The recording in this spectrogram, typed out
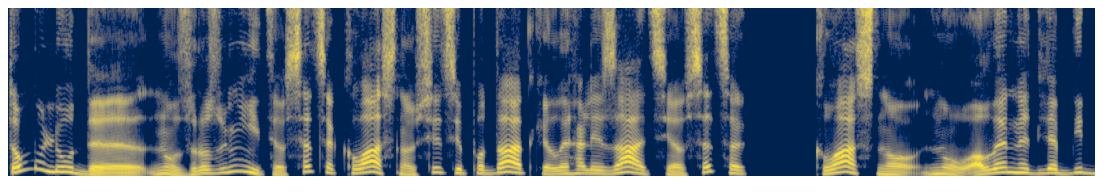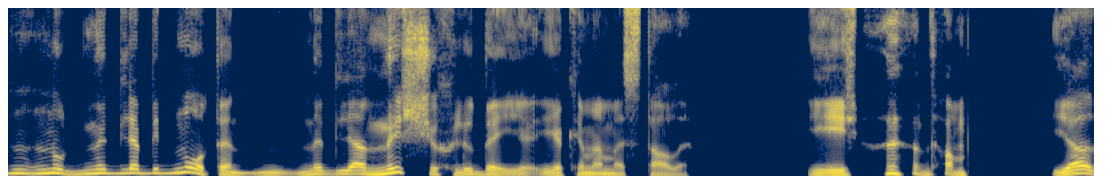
Тому люди, ну, зрозумійте, все це класно, всі ці податки, легалізація, все це класно, ну, але не для бід... ну, не для бідноти, не для нижчих людей, якими ми стали. І там, я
